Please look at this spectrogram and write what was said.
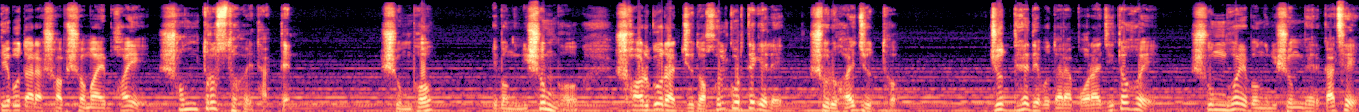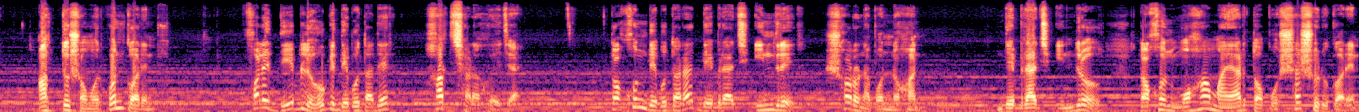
দেবতারা সবসময় ভয়ে সন্ত্রস্ত হয়ে থাকতেন। শুম্ভ এবং নিশুম্ভ স্বর্গরাজ্য দখল করতে গেলে শুরু হয় যুদ্ধ। যুদ্ধে দেবতারা পরাজিত হয়ে শুম্ভ এবং নিশুম্ভের কাছে আত্মসমর্পণ করেন। ফলে দেবলোক দেবতাদের হাতছাড়া হয়ে যায়। তখন দেবতারা দেবরাজ ইন্দ্রের শরণাপন্ন হন। দেবরাজ ইন্দ্র তখন মহামায়ার তপস্যা শুরু করেন।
